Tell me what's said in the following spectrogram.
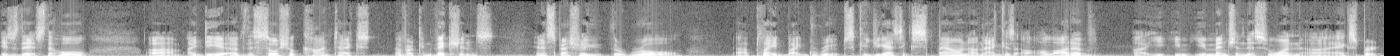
is this: the whole um, idea of the social context of our convictions, and especially the role uh, played by groups. Could you guys expound on that? Because a, a lot of uh, you, you, you mentioned this one uh, expert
